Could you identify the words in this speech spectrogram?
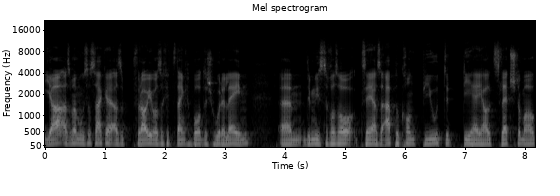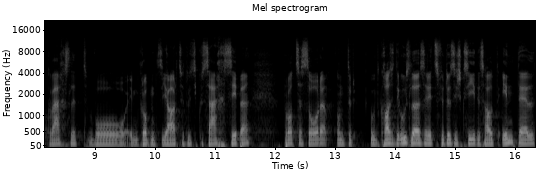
Ja, also man muss auch sagen, also für alle, die sich jetzt denken, boah, das ist hure lame, ähm, die müssen sich auch so sehen, also Apple Computer, die haben halt das letzte Mal gewechselt, wo im im Jahr 2006, 2007 Prozessoren und der und quasi der Auslöser jetzt für das war, dass halt Intel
